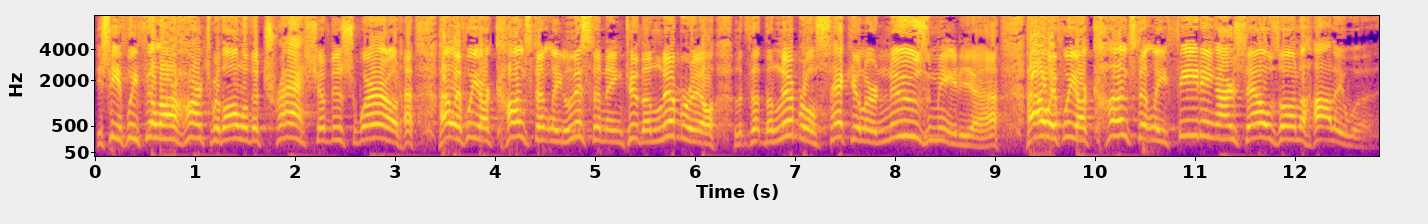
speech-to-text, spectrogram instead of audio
You see, if we fill our hearts with all of the trash of this world, how if we are constantly listening to the liberal, the liberal secular news media, how if we are constantly feeding ourselves on Hollywood,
